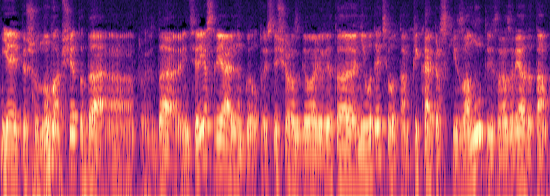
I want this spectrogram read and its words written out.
Я ей пишу, ну вообще-то да, а, то есть да, интерес реальный был, то есть еще раз говорю, это не вот эти вот там пикаперские замуты из разряда там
